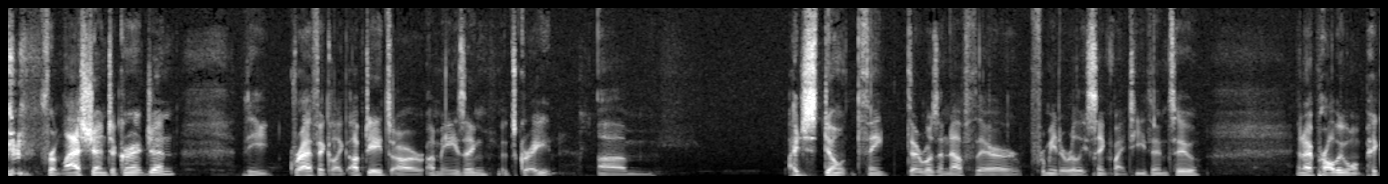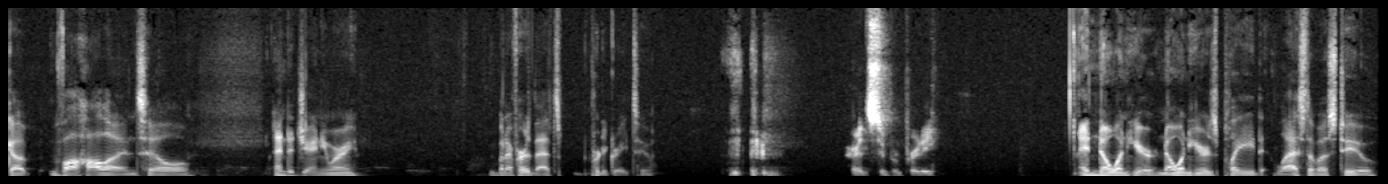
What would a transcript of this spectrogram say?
from last gen to current gen, the graphic like updates are amazing. It's great. Um, I just don't think there was enough there for me to really sink my teeth into and I probably won't pick up Valhalla until end of January. But I've heard that's pretty great too. Or it's super pretty. And no one here, no one here has played Last of Us 2.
